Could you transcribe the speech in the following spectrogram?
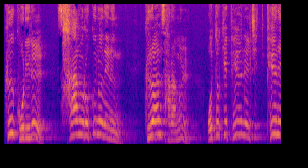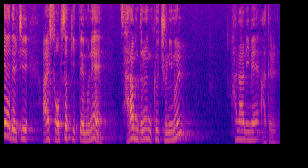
그 고리를 사랑으로 끊어내는 그러한 사람을 어떻게 표현할지, 표현해야 될지 알 수 없었기 때문에 사람들은 그 주님을 하나님의 아들,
